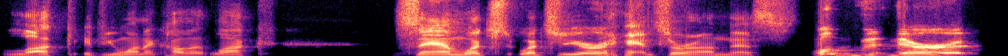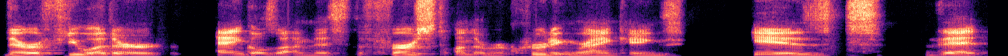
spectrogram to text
luck, if you want to call it luck. Sam, what's what's your answer on this? Well, there are there are a few other angles on this. The first on the recruiting rankings is that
